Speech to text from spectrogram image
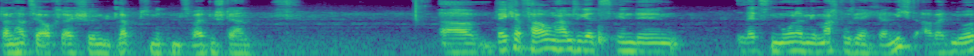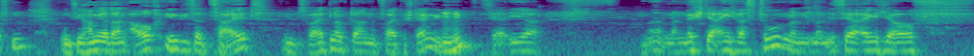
dann hat es ja auch gleich schön geklappt mit dem zweiten Stern. Äh, welche Erfahrungen haben Sie jetzt in den letzten Monaten gemacht, wo sie eigentlich ja nicht arbeiten durften. Und sie haben ja dann auch in dieser Zeit, im zweiten Lockdown, einen zweiten Stern gekriegt. Mhm. Das ist ja eher man möchte ja eigentlich was tun. Man, man ist ja eigentlich auf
